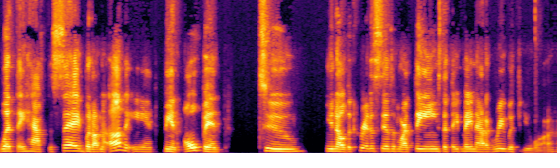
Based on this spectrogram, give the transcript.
what they have to say? But on the other end, being open to you know, the criticism or things that they may not agree with you on.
